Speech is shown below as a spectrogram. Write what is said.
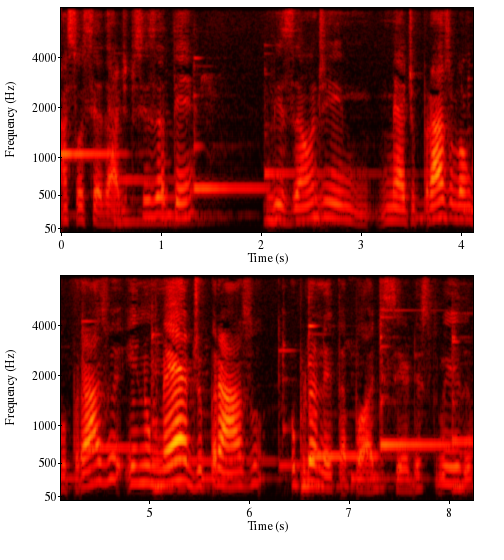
a sociedade precisa ter visão de médio prazo, longo prazo, e no médio prazo o planeta pode ser destruído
